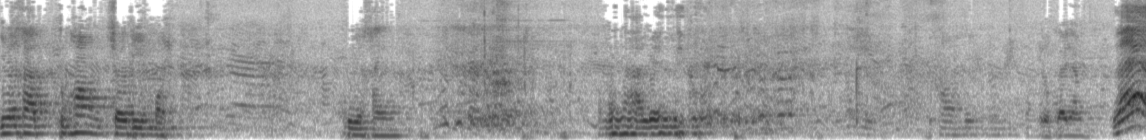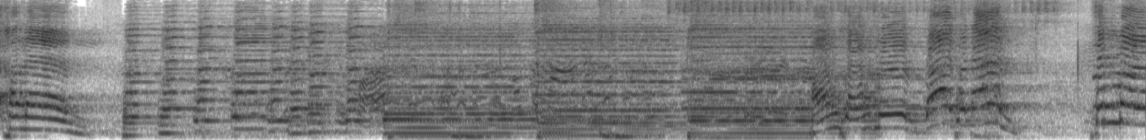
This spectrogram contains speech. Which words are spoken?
เยอะครับ ทุกห้องโชว์ดีหมดคุยใครไม่น่าเล่นเลยกูเอา สรุปได้ยัง และคะแนนทั้งสองทีมได้คะแนนเสมอ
